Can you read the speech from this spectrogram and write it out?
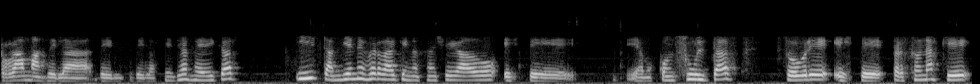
ramas de, la, de, las ciencias médicas, y también es verdad que nos han llegado, este, digamos, consultas sobre este, personas que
